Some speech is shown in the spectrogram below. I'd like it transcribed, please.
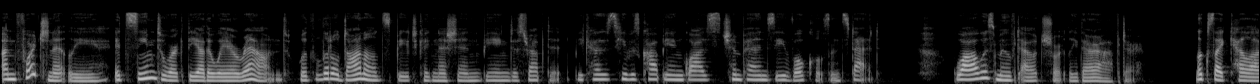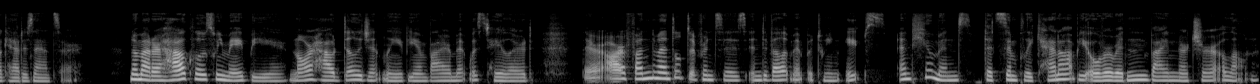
Unfortunately, it seemed to work the other way around, with little Donald's speech cognition being disrupted because he was copying Gua's chimpanzee vocals instead. Gua was moved out shortly thereafter. Looks like Kellogg had his answer. No matter how close we may be, nor how diligently the environment was tailored, there are fundamental differences in development between apes and humans that simply cannot be overridden by nurture alone.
